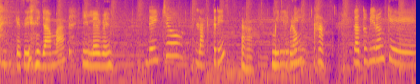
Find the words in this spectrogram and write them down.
Que se llama Eleven. de hecho la actriz Ajá. Millie Brown. Millie- ajá, la tuvieron que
